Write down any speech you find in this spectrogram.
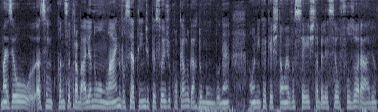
Mas eu, assim, quando você trabalha no online, você atende pessoas de qualquer lugar do mundo, né? A única questão é você estabelecer o fuso horário.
